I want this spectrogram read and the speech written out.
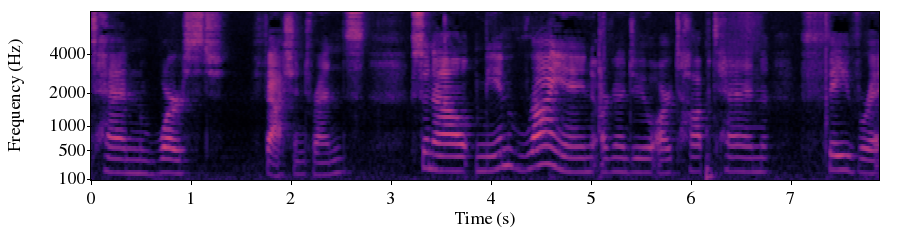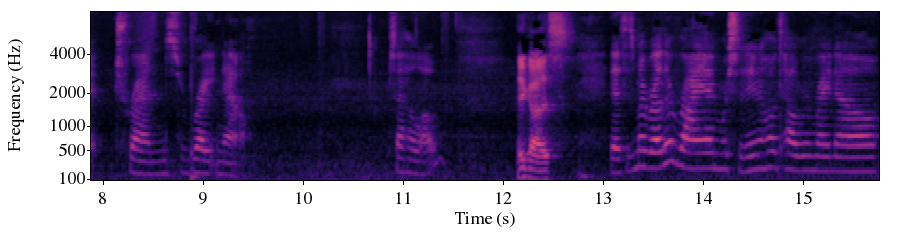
10 worst fashion trends. So now me and Ryan are going to do our top 10 favorite trends right now. Say hello. Hey guys. This is my brother Ryan. We're sitting in a hotel room right now.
